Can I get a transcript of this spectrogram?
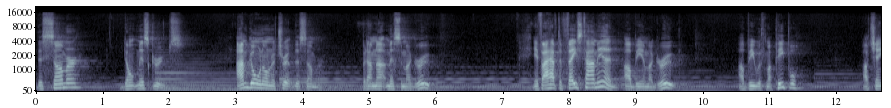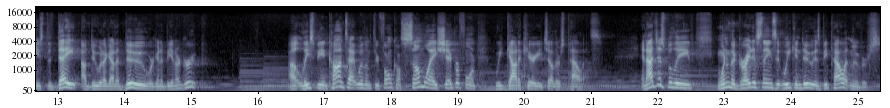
this summer, don't miss groups. I'm going on a trip this summer, but I'm not missing my group. If I have to FaceTime in, I'll be in my group. I'll be with my people. I'll change the date. I'll do what I got to do. We're going to be in our group. I'll at least be in contact with them through phone calls, some way, shape, or form. We got to carry each other's pallets. And I just believe one of the greatest things that we can do is be pallet movers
